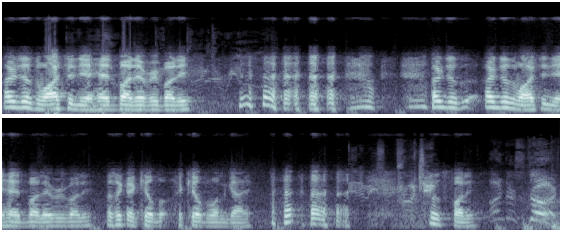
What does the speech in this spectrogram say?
I'm just watching you headbutt everybody. I'm just I'm just watching you headbutt everybody. I think I killed I killed one guy. it was funny. Understood.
